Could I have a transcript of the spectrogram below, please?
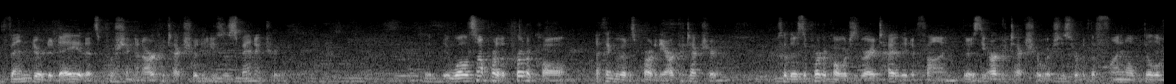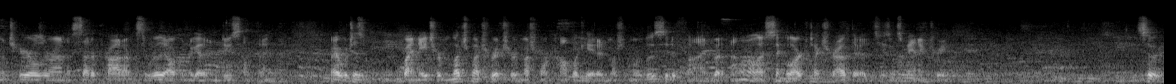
vendor today that's pushing an architecture that uses spanning tree. Well, it's not part of the protocol. I think of it as part of the architecture. So there's the protocol, which is very tightly defined. There's the architecture, which is sort of the final bill of materials around a set of products that really all come together and do something, right? Which is by nature much, much richer, much more complicated, much more loosely defined. But I don't know a single architecture out there that's using spanning tree. So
